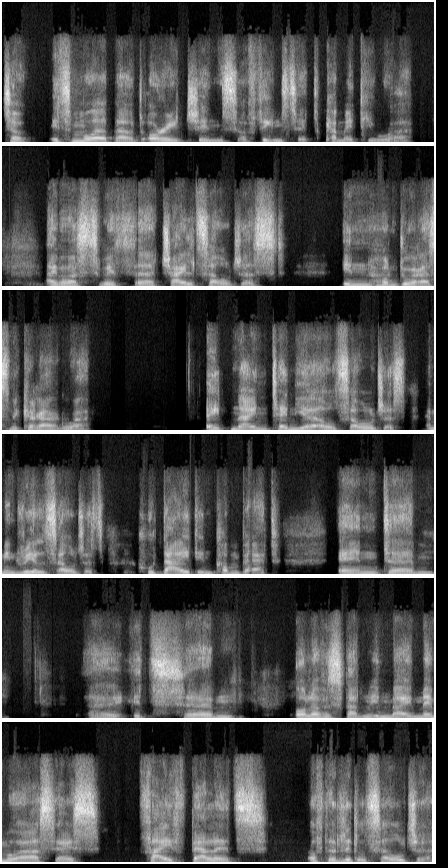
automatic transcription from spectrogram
So it's more about origins of things that come at you. I was with uh, child soldiers in Honduras, Nicaragua, eight, nine, ten year old soldiers. I mean, real soldiers who died in combat. And um, uh, it's um, all of a sudden in my memoirs there's five ballads of the little soldier.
